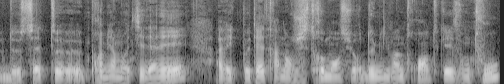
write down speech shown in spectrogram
de cette euh, première moitié d'année, avec peut-être un enregistrement sur 2023. En tout cas, ils ont tout.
